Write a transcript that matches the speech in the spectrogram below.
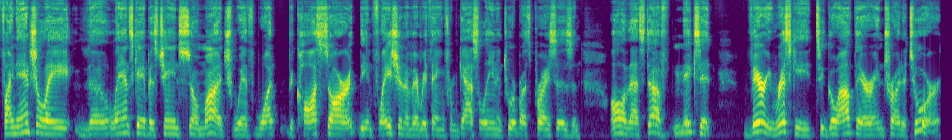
financially the landscape has changed so much with what the costs are, the inflation of everything from gasoline and tour bus prices and all of that stuff makes it very risky to go out there and try to tour.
